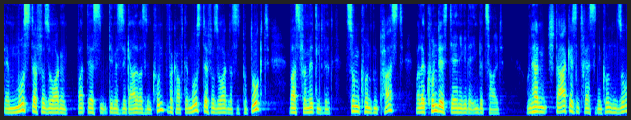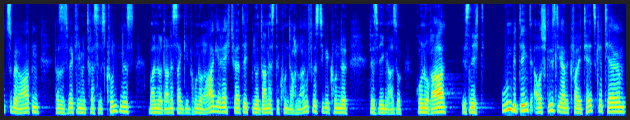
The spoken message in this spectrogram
Der muss dafür sorgen, dem ist es egal, was er dem Kunden verkauft. Der muss dafür sorgen, dass das Produkt, was vermittelt wird, zum Kunden passt, weil der Kunde ist derjenige, der ihn bezahlt. Und er hat ein starkes Interesse, den Kunden so zu beraten, dass es wirklich im Interesse des Kunden ist, weil nur dann ist sein Honorar gerechtfertigt, nur dann ist der Kunde auch langfristige Kunde. Deswegen also Honorar ist nicht unbedingt ausschließlich ein Qualitätskriterium,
